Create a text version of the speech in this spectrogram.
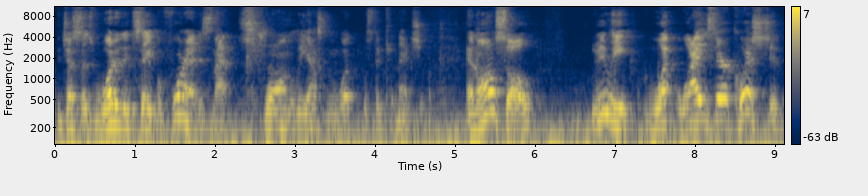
It just says what did it say beforehand. It's not strongly asking what was the connection, and also, really, what? Why is there a question?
